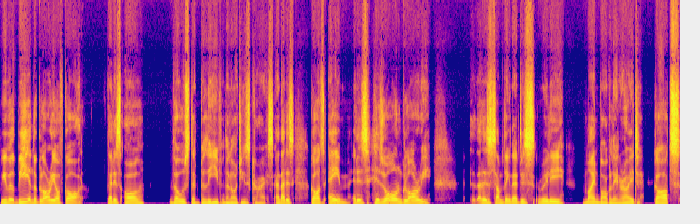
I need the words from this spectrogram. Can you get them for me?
we will be in the glory of God. That is all those that believe in the Lord Jesus Christ. And that is God's aim. It is His own glory. That is something that is really mind boggling, right? God's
